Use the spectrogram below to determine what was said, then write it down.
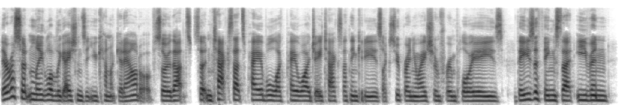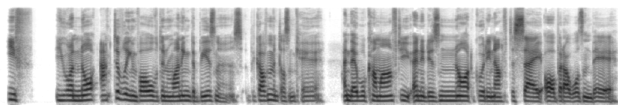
there are certain legal obligations that you cannot get out of. So that's certain tax that's payable, like PAYG tax, I think it is, like superannuation for employees. These are things that even if you are not actively involved in running the business, the government doesn't care and they will come after you. And it is not good enough to say, oh, but I wasn't there.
